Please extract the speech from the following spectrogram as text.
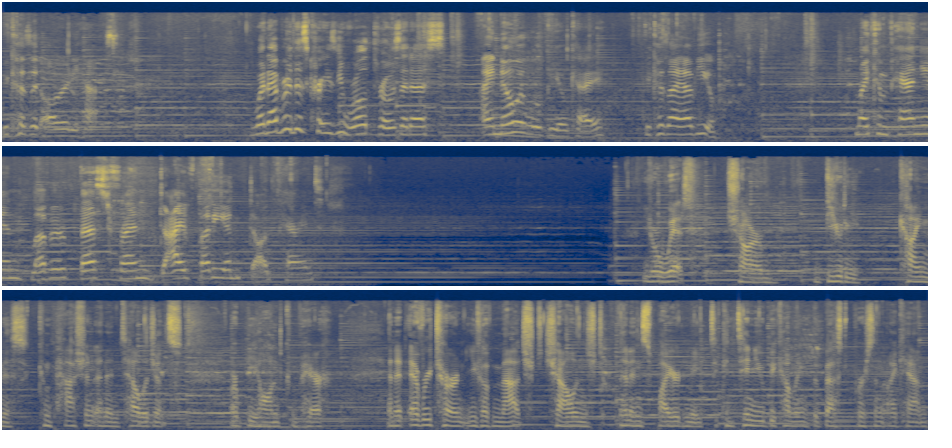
because it already has. Whatever this crazy world throws at us, I know it will be okay because I have you. My companion, lover, best friend, dive buddy, and dog parent. Your wit, charm, beauty, kindness, compassion, and intelligence are beyond compare. And at every turn, you have matched, challenged, and inspired me to continue becoming the best person I can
